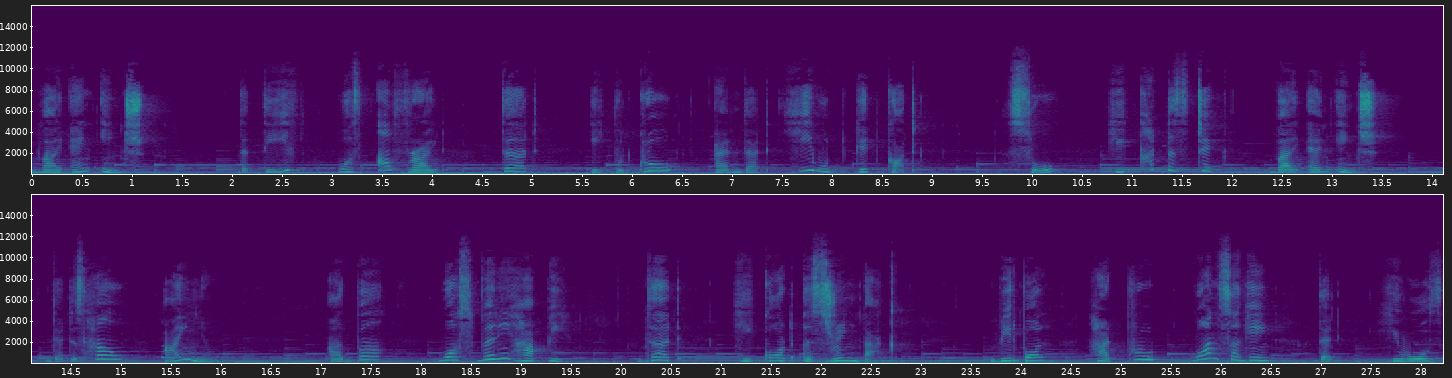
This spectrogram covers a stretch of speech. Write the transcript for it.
by an inch. The thief was afraid that it would grow and that he would get caught. So he cut the stick by an inch. That is how I knew. Akbar was very happy that he got his ring back. Birbal had proved once again that he was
